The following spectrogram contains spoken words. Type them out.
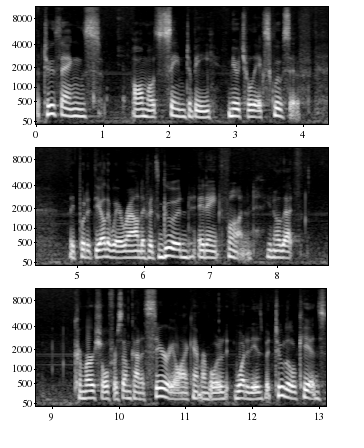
The two things almost seem to be mutually exclusive. They put it the other way around if it's good, it ain't fun. You know that commercial for some kind of cereal. I can't remember what it, is, but two little kids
